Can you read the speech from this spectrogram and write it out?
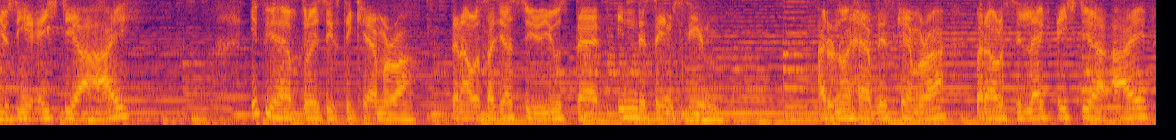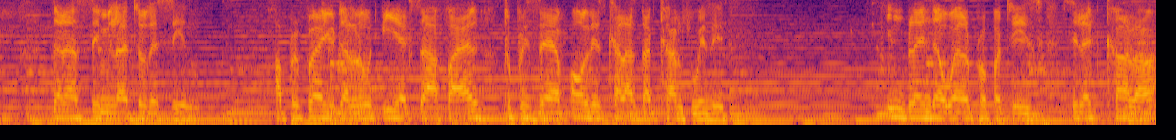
using a HDRI if you have 360 camera, then I will suggest you use that in the same scene. I do not have this camera, but I will select HDRI that are similar to the scene. I prefer you download EXR file to preserve all these colors that comes with it. In Blender World Properties, select Color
